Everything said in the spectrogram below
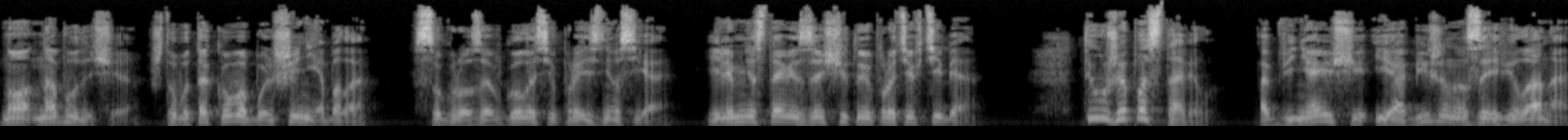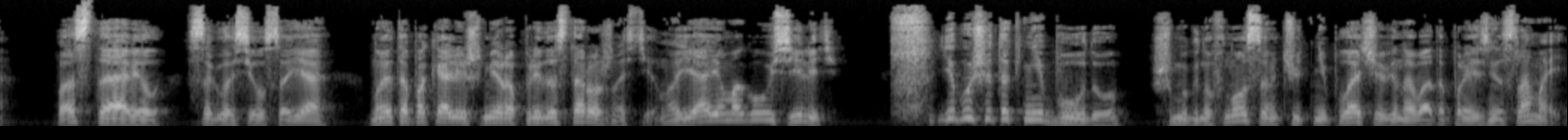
Но на будущее, чтобы такого больше не было. С угрозой в голосе произнес я. Или мне ставить защиту и против тебя? Ты уже поставил. Обвиняюще и обиженно заявила она. Поставил, согласился я. Но это пока лишь мера предосторожности, но я ее могу усилить. «Я больше так не буду», — шмыгнув носом, чуть не плача, виновато произнесла Мэй.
